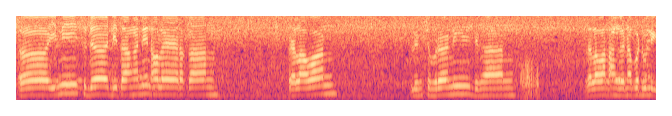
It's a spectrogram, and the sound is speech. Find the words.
Eh, ini sudah ditanganin oleh rekan relawan Lin Sembrani dengan relawan Anggana Peduli.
